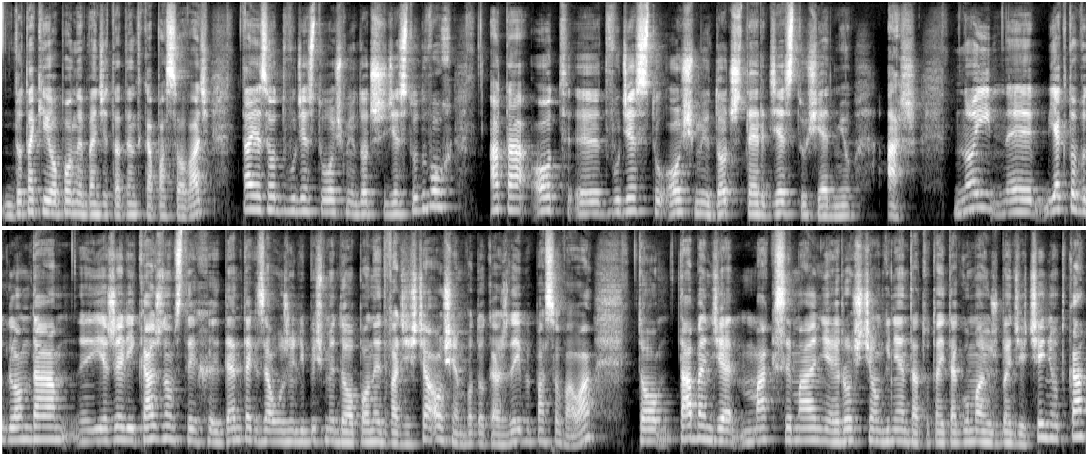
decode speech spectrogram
Do takiej opony będzie ta dętka pasować. Ta jest od 28 do 32, a ta od y, 28 do 47 aż. No i y, jak to wygląda, y, jeżeli każdą z tych dętek założylibyśmy do opony 28, bo do każdej by pasowała, to ta będzie maksymalnie rozciągnięta. Tutaj ta guma już będzie cieniutka,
